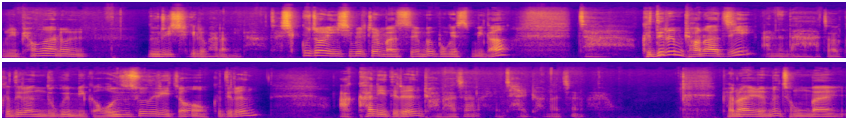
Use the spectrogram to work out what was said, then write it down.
우리 평안을 누리시기를 바랍니다. 자, 19절, 21절 말씀을 보겠습니다. 자, 그들은 변하지 않는다. 자, 그들은 누구입니까? 원수들이죠. 그들은 악한 이들은 변하지 않아요. 잘 변하지 않아요. 변하려면 정말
